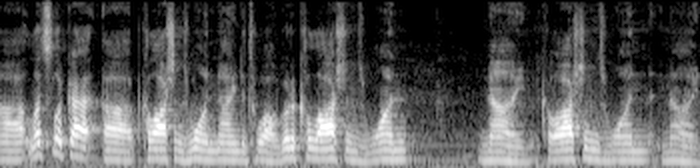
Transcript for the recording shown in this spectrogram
Uh, let's look at uh, Colossians 1, 9 to 12. Go to Colossians 1, 9. Colossians 1, 9.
